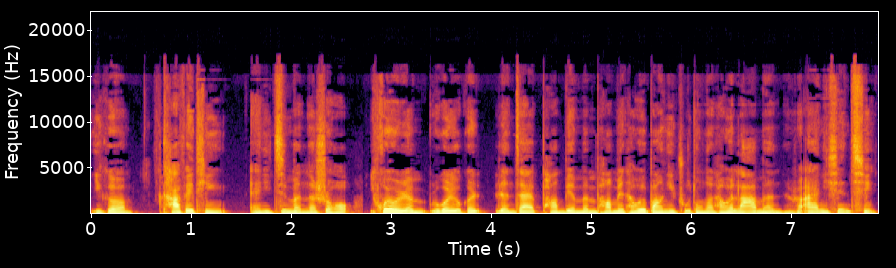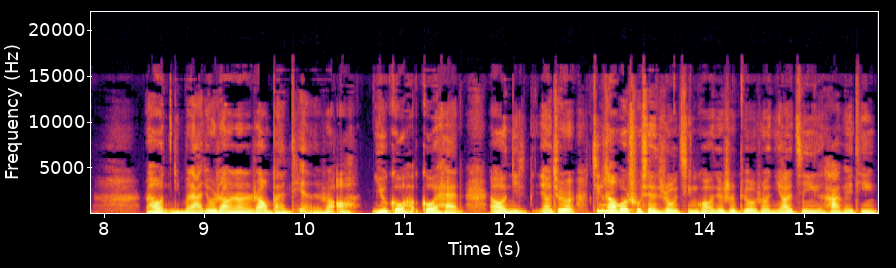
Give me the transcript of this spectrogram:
一个咖啡厅。哎，你进门的时候会有人，如果有个人在旁边门旁边，他会帮你主动的，他会拉门，他说：“哎，你先请。”然后你们俩就让让让半天。他说：“啊，you go go ahead。”然后你要就是经常会出现这种情况，就是比如说你要进一个咖啡厅，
